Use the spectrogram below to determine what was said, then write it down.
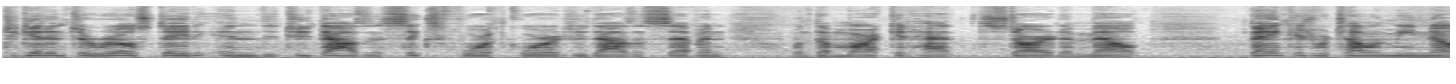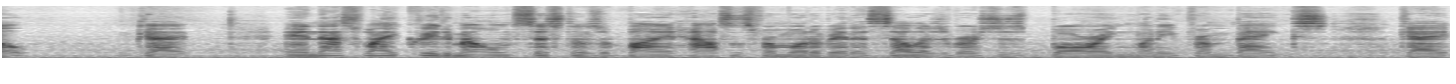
to get into real estate in the 2006 fourth quarter 2007 when the market had started to melt bankers were telling me no okay and that's why I created my own systems of buying houses from motivated sellers versus borrowing money from banks okay?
